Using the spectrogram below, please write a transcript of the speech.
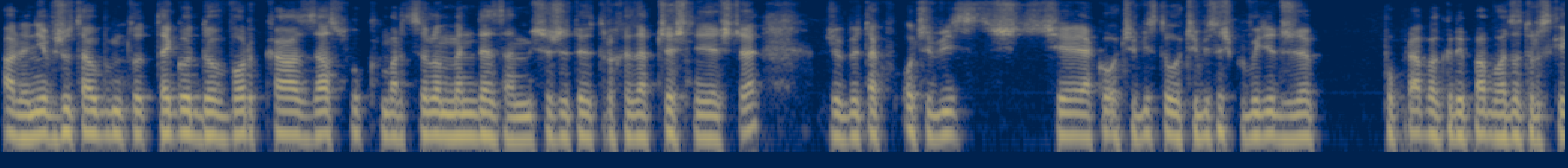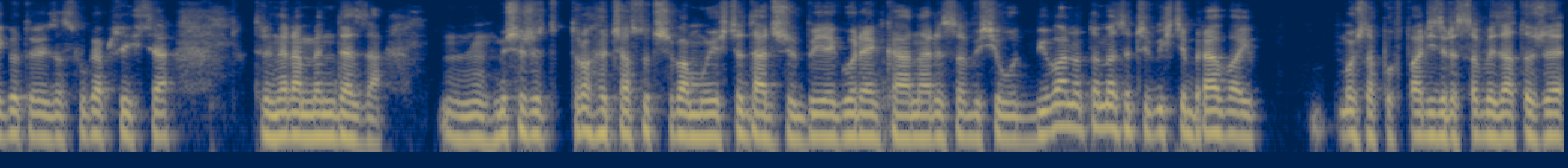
ale nie wrzucałbym to tego do worka zasług Marcelo Mendeza. Myślę, że to jest trochę za wcześnie jeszcze, żeby tak oczywiście, jako oczywistą oczywistość powiedzieć, że poprawa gry Pawła Zatorskiego to jest zasługa przyjścia trenera Mendeza. Mm, Myślę, że trochę czasu trzeba mu jeszcze dać, żeby jego ręka na rysowi się odbiła, natomiast oczywiście brawa i można pochwalić rysowy za to, że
